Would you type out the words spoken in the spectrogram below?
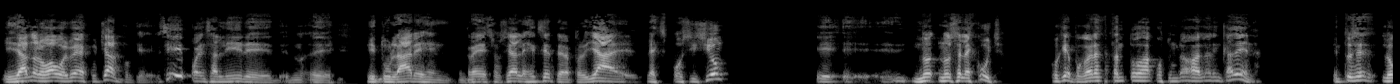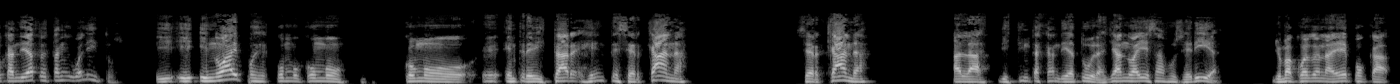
Y ya no lo va a volver a escuchar, porque sí, pueden salir eh, eh, titulares en redes sociales, etcétera, pero ya la exposición no, no se la escucha. ¿Por qué? Porque ahora están todos acostumbrados a hablar en cadena. Entonces, los candidatos están igualitos. Y, y, y no hay, pues, como, como, como eh, entrevistar gente cercana, cercana a las distintas candidaturas. Ya no hay esas vocerías. Yo me acuerdo en la época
